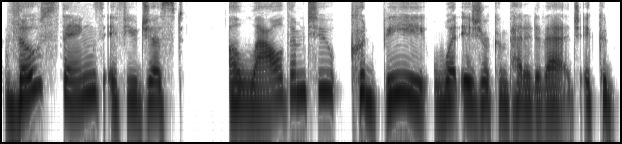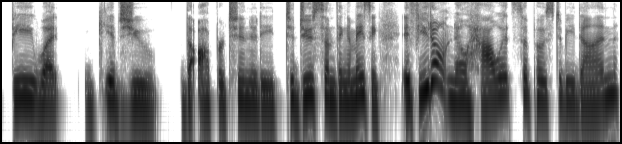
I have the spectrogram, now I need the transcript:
those things, if you just allow them to could be what is your competitive edge. It could be what gives you the opportunity to do something amazing. If you don't know how it's supposed to be done,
